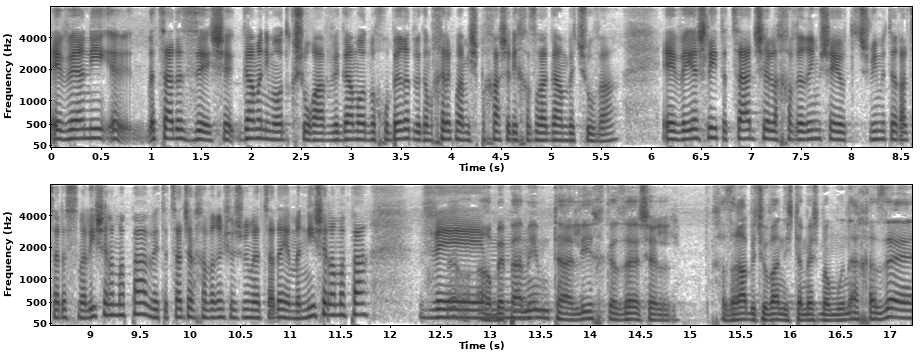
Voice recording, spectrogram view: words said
אה, ואני, אה, הצד הזה, שגם אני מאוד קשורה וגם מאוד מחוברת, וגם חלק מהמשפחה שלי חזרה גם בתשובה. אה, ויש לי את הצד של החברים שיושבים יותר על הצד השמאלי של המפה, ואת הצד של החברים שיושבים על הצד הימני של המפה. ו... לא, הרבה פעמים תהליך כזה של חזרה בתשובה, נשתמש במונח הזה,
